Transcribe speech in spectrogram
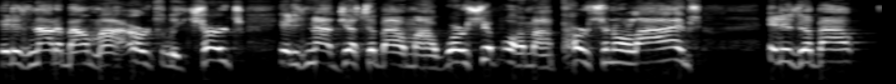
It is not about my earthly church. It is not just about my worship or my personal lives. It is about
